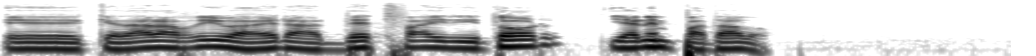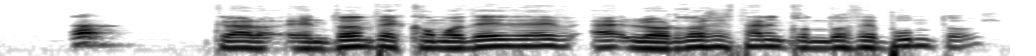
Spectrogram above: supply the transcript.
eh, quedar arriba, era Deathfire y Thor, y han empatado. Ah, Claro, entonces, como Death- eh, los dos están con 12 puntos,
